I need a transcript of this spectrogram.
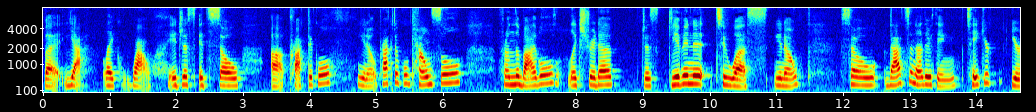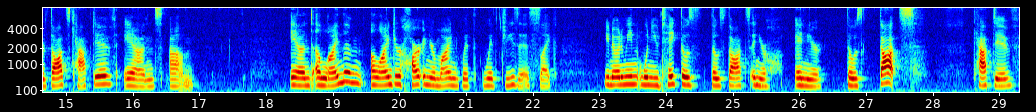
but yeah, like wow, it just it's so uh, practical, you know, practical counsel from the Bible, like straight up just giving it to us, you know. So that's another thing. Take your your thoughts captive and um, and align them align your heart and your mind with with Jesus like you know what I mean when you take those those thoughts in your in your those thoughts captive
